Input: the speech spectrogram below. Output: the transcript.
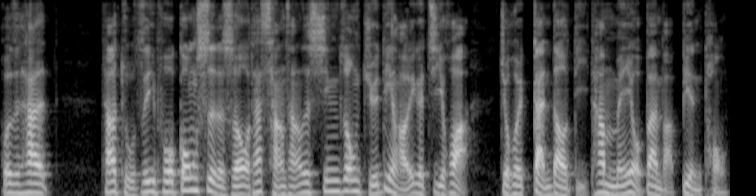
或者他。他组织一波攻势的时候，他常常是心中决定好一个计划，就会干到底，他没有办法变通。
